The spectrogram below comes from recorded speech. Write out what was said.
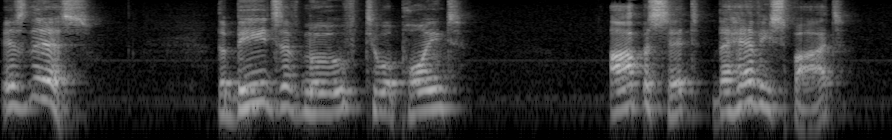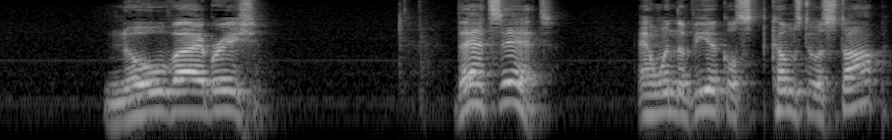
is this. The beads have moved to a point opposite the heavy spot. No vibration. That's it. And when the vehicle comes to a stop,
